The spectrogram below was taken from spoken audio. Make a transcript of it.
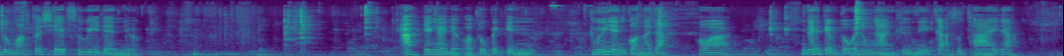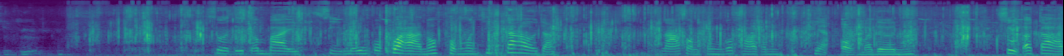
ดูมั s เตอร์เชฟสวีเดนอยู่ อะ ยังไงเดี๋ยวขอตัวไปกิน มื้อเย็นก่อนนะจ๊ะ เพราะว่าได้เตรียมตัวไปทำงานคืนนี้กะสุดท้ายจ้ะ สวัสดีตอนบ่ายสี่โมงกว่าๆเนาะของวันที่เก้าจ้ะน้าสองคนก็พากันเนี่ย ออกมาเดิน สูดอากาศ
